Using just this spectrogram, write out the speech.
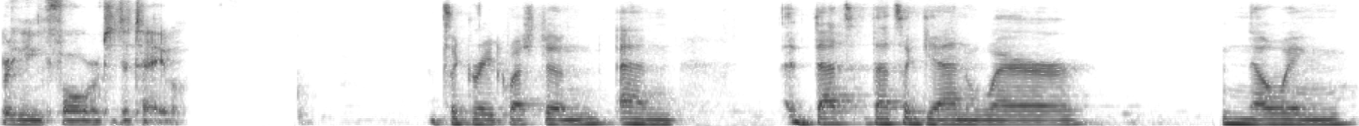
bringing forward to the table? it's a great question, and that's that's again where knowing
